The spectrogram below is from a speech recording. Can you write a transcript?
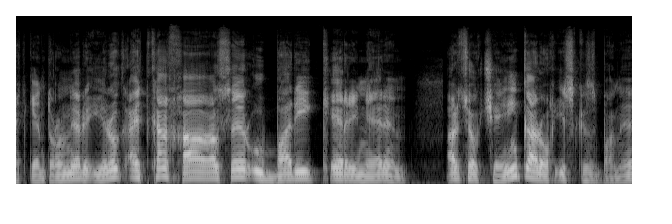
այդ կենտրոնները իրոք այդքան խաղաղասեր ու բարի քերիներ են, արդյոք չէին կարող ի սկզբանե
